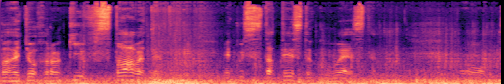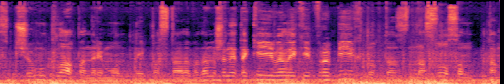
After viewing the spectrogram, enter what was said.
багатьох років вставити, якусь статистику вести. От. Чому клапан ремонтний поставили? Тому що не такий великий пробіг, тобто з насосом там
